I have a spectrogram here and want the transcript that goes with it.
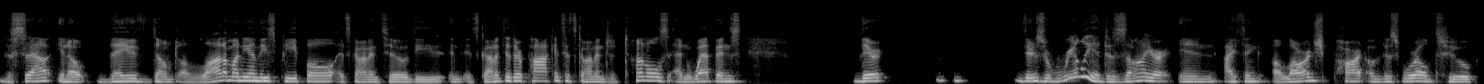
the South, you know, they've dumped a lot of money on these people. It's gone into the, it's gone into their pockets. It's gone into tunnels and weapons. There, there's really a desire in, I think, a large part of this world to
